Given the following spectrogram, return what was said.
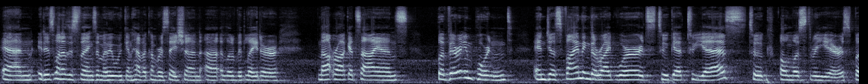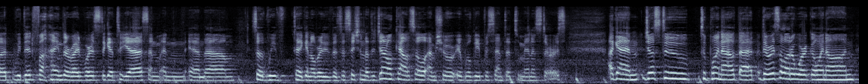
And it is one of those things, and maybe we can have a conversation uh, a little bit later. Not rocket science but very important. And just finding the right words to get to yes took almost three years, but we did find the right words to get to yes, and, and, and um, so we've taken already the decision of the General Council. I'm sure it will be presented to ministers. Again, just to, to point out that there is a lot of work going on.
